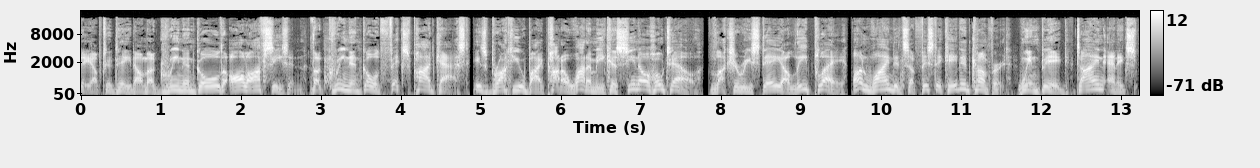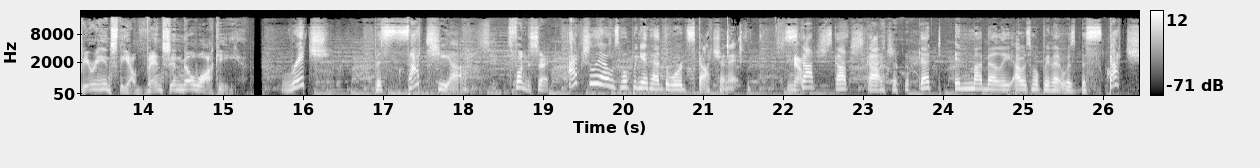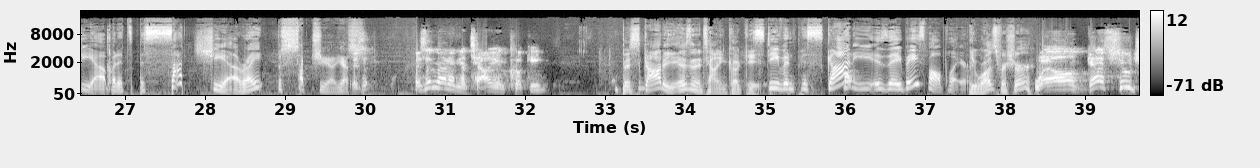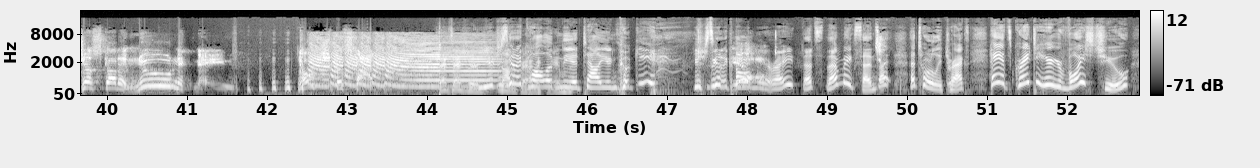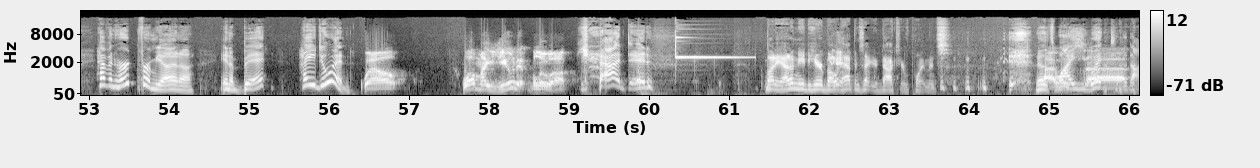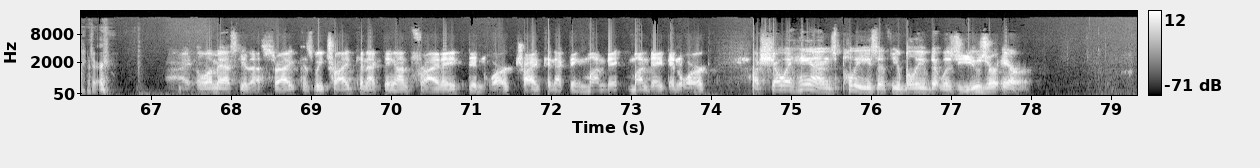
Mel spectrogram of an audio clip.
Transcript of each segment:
Stay up to date on the green and gold all off season. The Green and Gold Fix podcast is brought to you by Potawatomi Casino Hotel. Luxury stay, elite play, unwind in sophisticated comfort. Win big, dine, and experience the events in Milwaukee. Rich Bisaccia. It's fun to say. Actually, I was hoping it had the word scotch in it. No. Scotch, scotch, scotch. Get in my belly. I was hoping that it was biscaccia, but it's bisaccia, right? Bisaccia, yes. Is it, isn't that an Italian cookie? Biscotti is an Italian cookie. Stephen Piscotty is a baseball player. He was for sure. Well, guess who just got a new nickname? Coach Biscotti. That's actually You're just not gonna bad call him the Italian cookie? You're just gonna call him Yeah. it, right? That's that makes sense. That, that totally tracks. Hey, it's great to hear your voice, Chew. Haven't heard from you in a in a bit. How you doing? Well, well, my unit blew up. Yeah, it did. Buddy, I don't need to hear about what happens at your doctor appointments. No, that's I why was, he went to uh, the doctor. All right, well, let me ask you this, right? Because we tried connecting on Friday, didn't work. Tried connecting Monday, Monday didn't work. A show of hands, please, if you believed it was user error.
